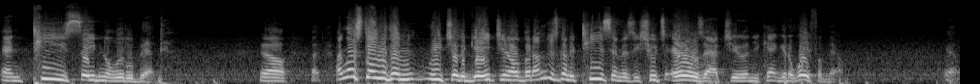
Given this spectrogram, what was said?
and tease Satan a little bit. You know, I'm going to stay within reach of the gate, you know, but I'm just going to tease him as he shoots arrows at you and you can't get away from them. You know,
